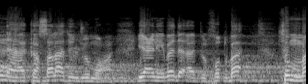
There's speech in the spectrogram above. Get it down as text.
أنها كصلاة الجمعة يعني بدأ بالخطبة ثم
